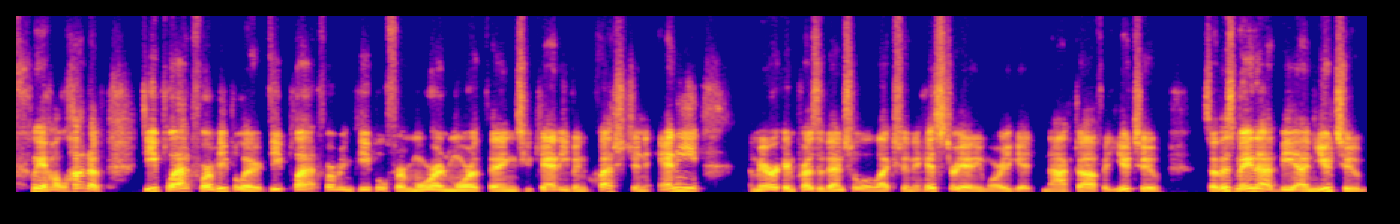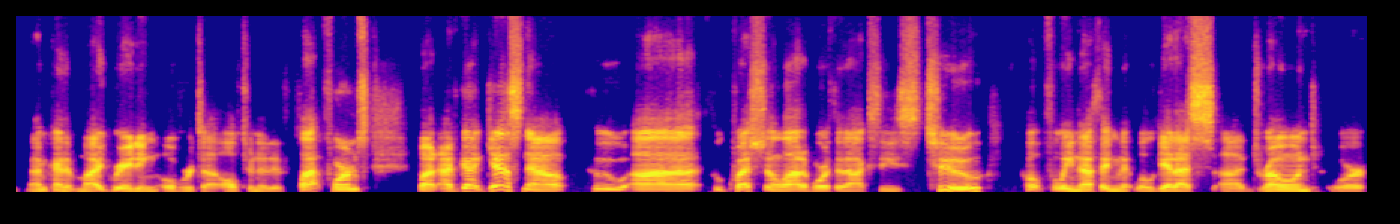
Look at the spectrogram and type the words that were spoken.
we have a lot of deplatform people are deplatforming people for more and more things. You can't even question any American presidential election in history anymore. You get knocked off of YouTube. So this may not be on YouTube. I'm kind of migrating over to alternative platforms, but I've got guests now who uh, who question a lot of orthodoxies too. Hopefully, nothing that will get us uh, droned or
